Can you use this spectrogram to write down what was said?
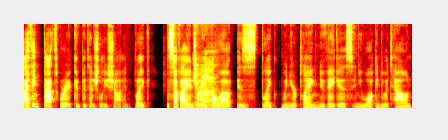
I think that's where it could potentially shine. Like the stuff I enjoy Yeah. in Fallout is like when you're playing New Vegas and you walk into a town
